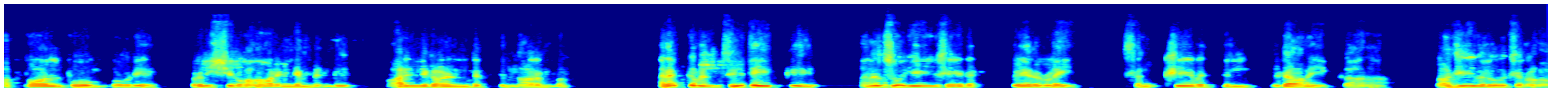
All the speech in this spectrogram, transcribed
அப்பால் போகும்போதே பிரவிஷ்ய மகாரண்யம் என்று ஆரண்ய காண்டத்தின் ஆரம்பம். அதற்கவன் சீதைக்கு அனசூயை செய்த பேரருளை சங்கேபத்தில் விடாமைக்காக ராஜீவலோச்சனகா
